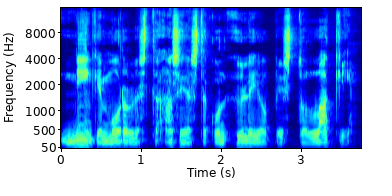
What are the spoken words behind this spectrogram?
niinkin muodollista asiasta kuin yliopistolaki –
